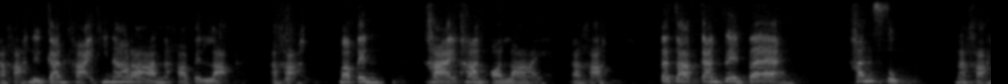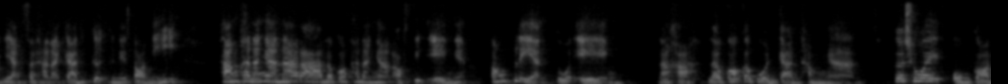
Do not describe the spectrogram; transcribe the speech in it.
นะคะหรือการขายที่หน้าร้านนะคะเป็นหลักนะคะมาเป็นขายผ่านออนไลน์นะคะ แต่จากการเปลี่ยนแปลงขั้นสุดนะคะอย่างสถานการณ์ที่เกิดขึ้นในตอนนี้ ทั้งพนักงงานหน้าร้านแล้วก็พนักงงานออฟฟิศเองเนี่ยต้องเปลี่ยนตัวเองนะคะ แล้วก็กระบวนการทำงาน เพื่อช่วยองค์กร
